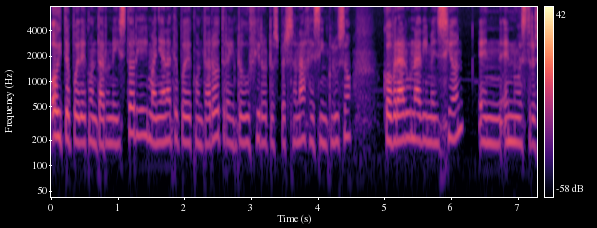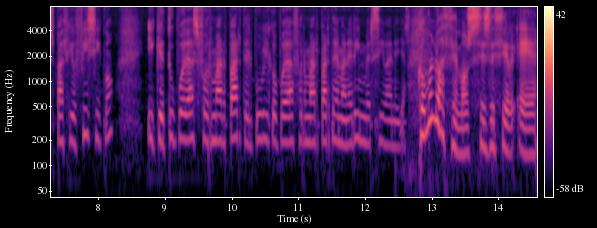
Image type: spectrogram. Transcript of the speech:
hoy te puede contar una historia y mañana te puede contar otra, introducir otros personajes, incluso cobrar una dimensión en, nuestro espacio físico y que tú puedas formar parte, el público pueda formar parte de manera inmersiva en ella. ¿Cómo lo hacemos? Es decir, eh,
